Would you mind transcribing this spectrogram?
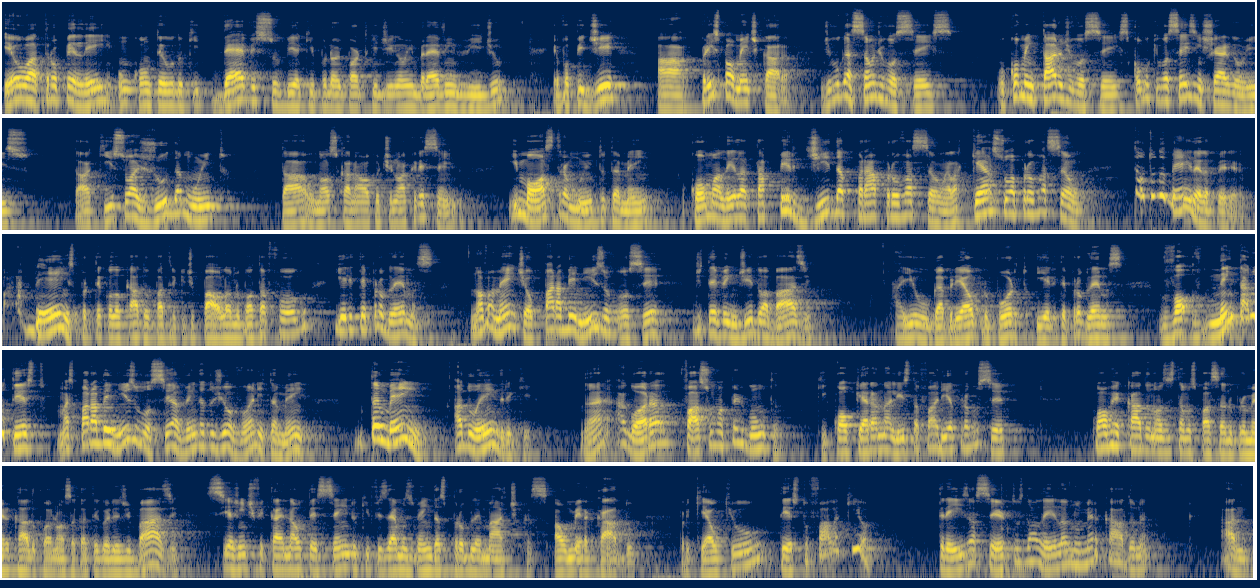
eu atropelei um conteúdo que deve subir aqui por Não Importa o que digam em breve em vídeo. Eu vou pedir, a, principalmente, cara, divulgação de vocês, o comentário de vocês, como que vocês enxergam isso, tá? Que isso ajuda muito, tá? O nosso canal a continuar crescendo e mostra muito também como a Leila tá perdida para aprovação. Ela quer a sua aprovação. Então tudo bem, Leila Pereira. Parabéns por ter colocado o Patrick de Paula no Botafogo e ele ter problemas. Novamente, eu parabenizo você de ter vendido a base aí o Gabriel para o Porto e ele ter problemas nem está no texto, mas parabenizo você a venda do Giovanni também. Também a do Hendrick. Né? Agora faço uma pergunta que qualquer analista faria para você. Qual recado nós estamos passando para o mercado com a nossa categoria de base se a gente ficar enaltecendo que fizemos vendas problemáticas ao mercado? Porque é o que o texto fala aqui, ó. Três acertos da Leila no mercado, né? Ah,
